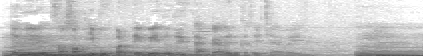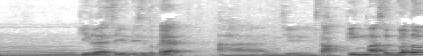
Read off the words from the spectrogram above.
jadi Hmm. sosok ibu pertiwi itu ditempelin ke si cewek ini Hmm. gila sih di situ kayak anjing saking maksud gua tuh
